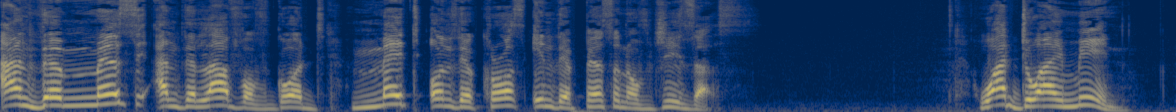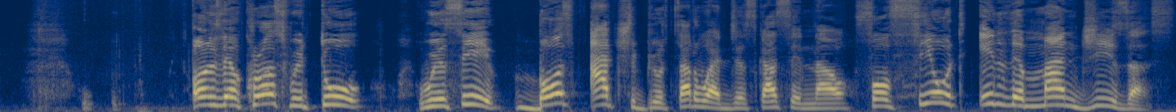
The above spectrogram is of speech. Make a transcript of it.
and the mercy and the love of God met on the cross in the person of Jesus. What do I mean? On the cross, we too we see both attributes that we're discussing now fulfilled in the man Jesus.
